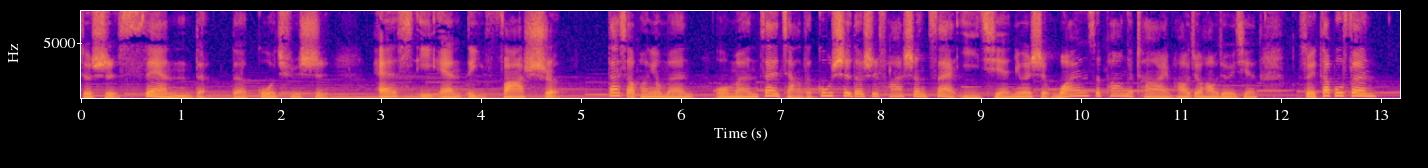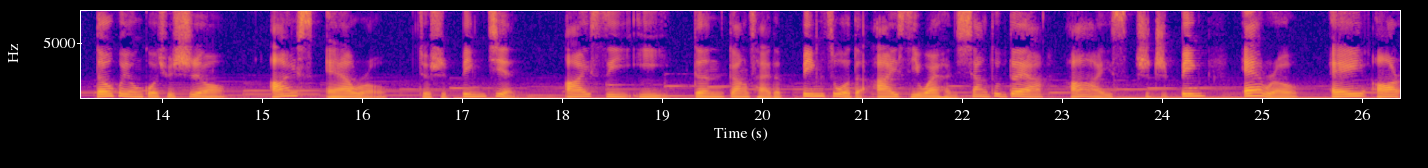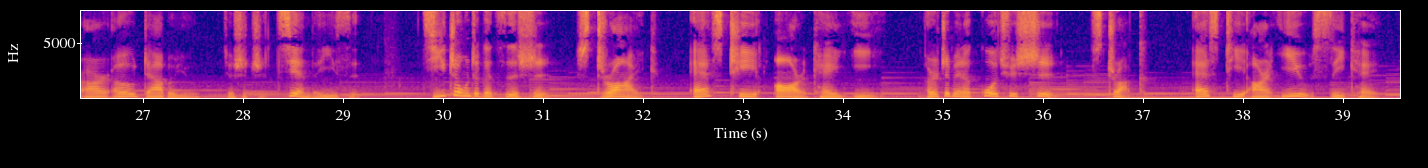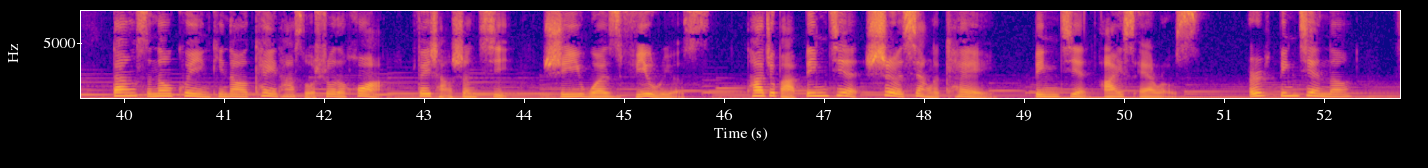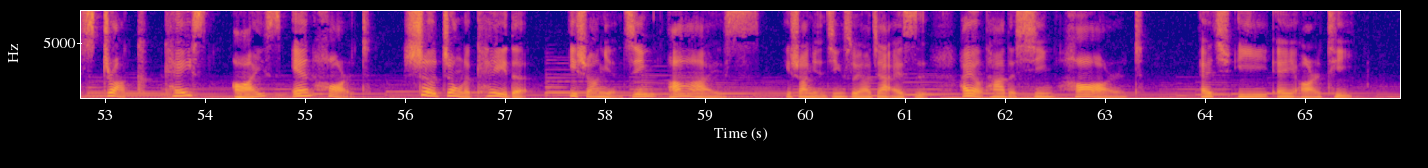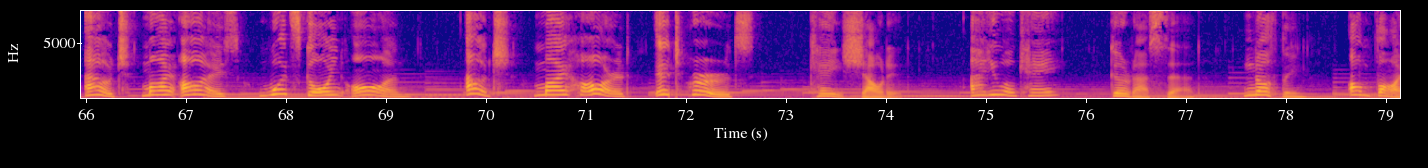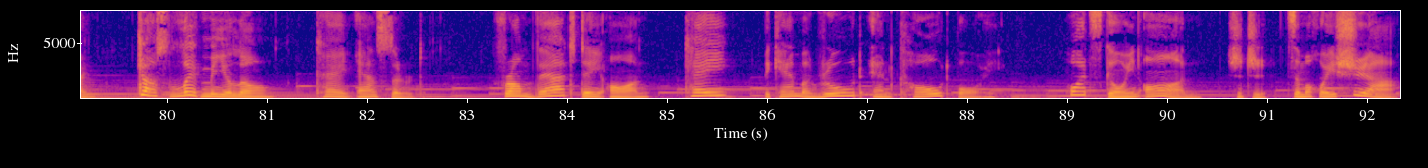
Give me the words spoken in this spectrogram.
就是 send 的过去式。S E N D 发射，大小朋友们，我们在讲的故事都是发生在以前，因为是 Once upon a time，好久好久以前，所以大部分都会用过去式哦。Ice arrow 就是冰箭，I C E 跟刚才的冰做的 I C Y 很像，对不对啊？Ice 是指冰，Arrow A R R O W 就是指箭的意思。击中这个字是 strike。S T R K E，而这边的过去式 struck，S T R U C K。当 Snow Queen 听到 K 他所说的话，非常生气 She was furious，她就把冰箭射向了 Kay。冰箭 （ice arrows），而冰箭呢，struck Kay's eyes and heart，射中了 Kay 的一双眼睛 （eyes），一双眼睛，所以要加 s，还有他的心 （heart），h e a r t。Ouch! My eyes! What's going on? Ouch! My heart! It hurts! Kay shouted. Are you okay? Gerda said. Nothing. I'm fine. Just leave me alone. Kay answered. From that day on, Kay became a rude and cold boy. What's going on？是指怎么回事啊？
